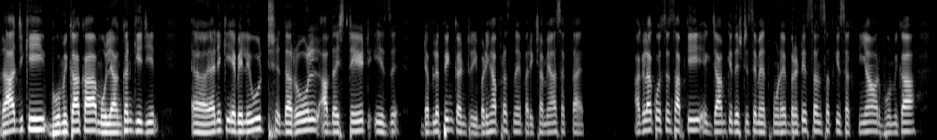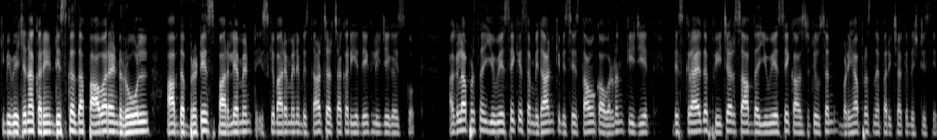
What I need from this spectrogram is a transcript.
राज्य की भूमिका का मूल्यांकन कीजिए। यानी कि evaluate the role of the state is developing country, बढ़िया प्रश्न है, परीक्षा में आ सकता है। अगला क्वेश्चन आपकी एग्ज़ाम की दृष्टि से महत्वपूर्ण है। ब्रिटिश संसद की शक्तियाँ और भूमिका की विवेचना करें। Discuss the power and role of the British parliament. इसके बारे में विस्तार चर्चा करी है, देख लीजिएगा इसको। अगला प्रश्न यूएसए के संविधान की विशेषताओं का वर्णन कीजिए। Describe the features of the USA constitution. बढ़िया प्रश्न है, परीक्षा की दृष्टि से।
